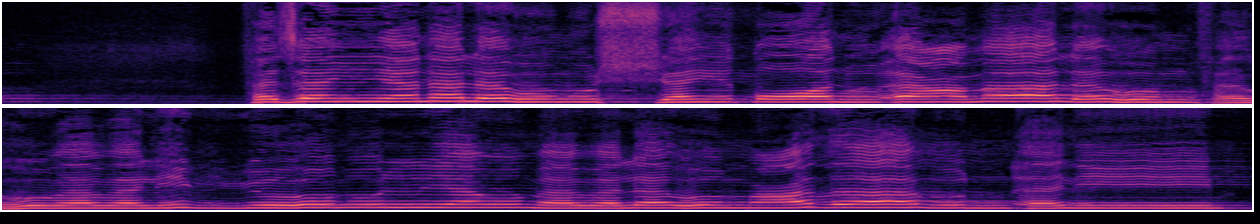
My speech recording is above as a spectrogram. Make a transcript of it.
فزين لهم الشيطان أعمالهم فهو وليهم اليوم ولهم عذاب أليم.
